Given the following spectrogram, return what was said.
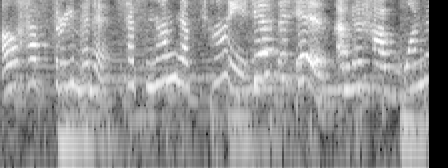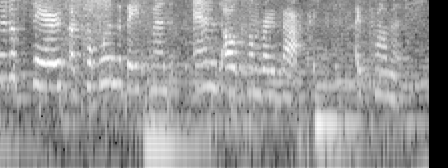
I'll have three minutes. That's not enough time. Yes, it is. I'm gonna have one minute upstairs, a couple in the basement, and I'll come right back. I promise.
